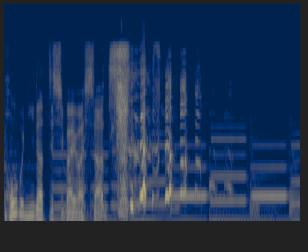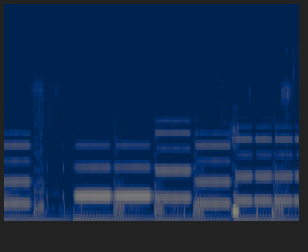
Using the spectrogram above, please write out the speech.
ポーになってしまいました。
